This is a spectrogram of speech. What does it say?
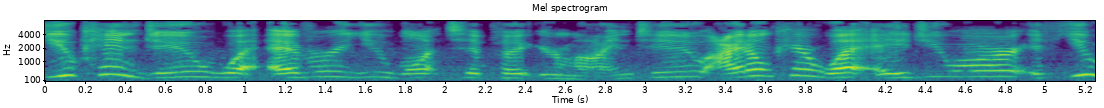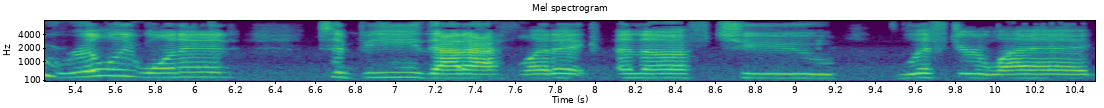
you can do whatever you want to put your mind to. I don't care what age you are. If you really wanted to be that athletic enough to lift your leg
